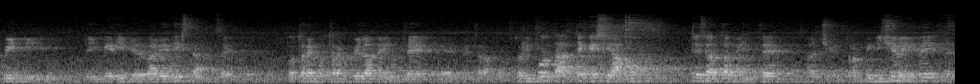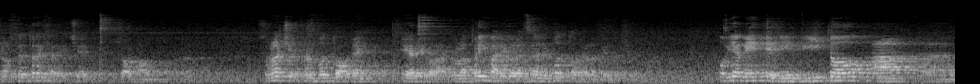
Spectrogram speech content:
quindi dei mirini delle varie distanze potremo tranquillamente eh, mettere a posto. L'importante è che siamo esattamente al centro, a 15 metri le nostre tre frecce sono, eh, sono al centro, il bottone è regolato. La prima regolazione del bottone l'abbiamo firmata. Ovviamente vi invito a eh,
